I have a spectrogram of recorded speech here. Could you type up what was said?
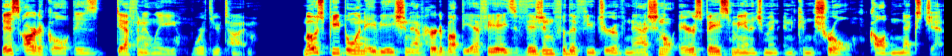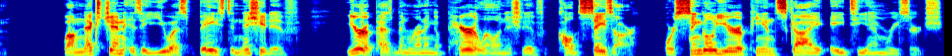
This article is definitely worth your time. Most people in aviation have heard about the FAA's vision for the future of national airspace management and control, called NextGen. While NextGen is a US based initiative, Europe has been running a parallel initiative called SESAR, or Single European Sky ATM Research.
